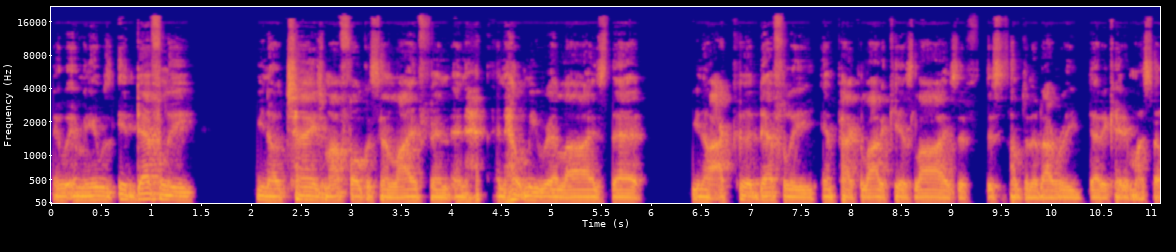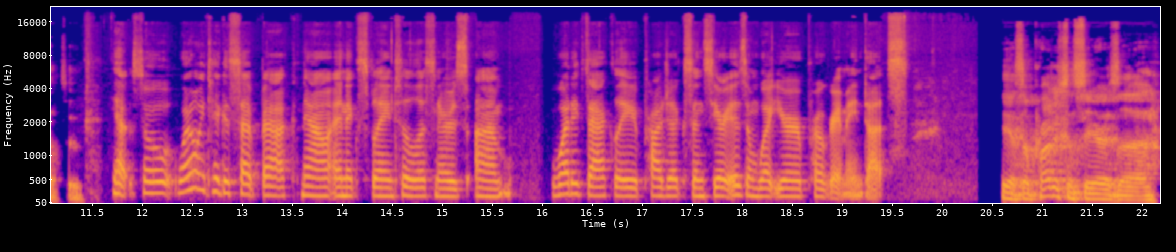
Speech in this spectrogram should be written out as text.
It, I mean, it was it definitely, you know, changed my focus in life and and and helped me realize that you know, I could definitely impact a lot of kids' lives if this is something that I really dedicated myself to. Yeah. So why don't we take a step back now and explain to the listeners um, what exactly Project Sincere is and what your programming does? Yeah. So Project Sincere is a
